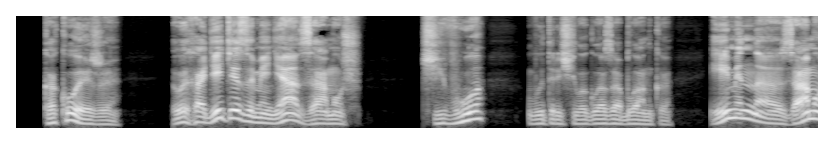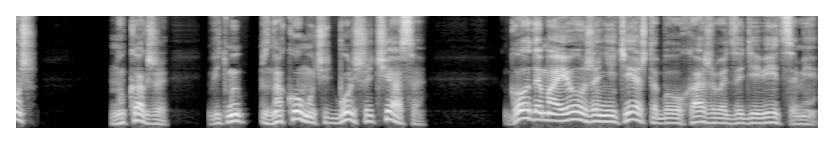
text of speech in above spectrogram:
— Какое же? — Выходите за меня замуж. — Чего? — вытаращила глаза Бланка. — Именно замуж. — Ну как же, ведь мы знакомы чуть больше часа. — Годы мои уже не те, чтобы ухаживать за девицами,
